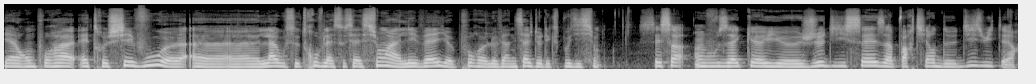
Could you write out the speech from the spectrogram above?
Et alors on pourra être chez vous, là où se trouve l'association, à l'éveil pour le vernissage de l'exposition. C'est ça, on vous accueille jeudi 16 à partir de 18h.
